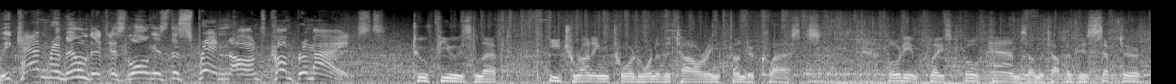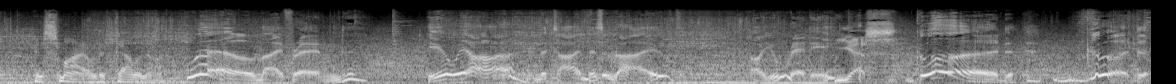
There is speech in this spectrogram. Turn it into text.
We can rebuild it as long as the Spren aren't compromised. Two fused left, each running toward one of the towering thunderclasts. Odium placed both hands on the top of his scepter and smiled at Dalinar. Well, my friend, here we are, and the time has arrived. Are you ready? Yes. Good. Good.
